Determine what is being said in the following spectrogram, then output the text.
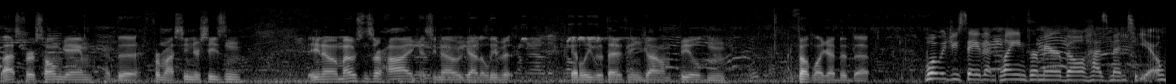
last first home game the, for my senior season you know, emotions are high because you know we got to leave it, got to leave it with everything you got on the field, and I felt like I did that. What would you say that playing for Maryville has meant to you?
